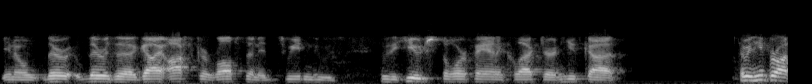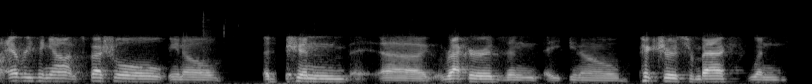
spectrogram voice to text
you know there there was a guy Oscar Rolfsson in Sweden who's who's a huge Thor fan and collector, and he's got. I mean, he brought everything out in special, you know, edition uh, records and you know pictures from back when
